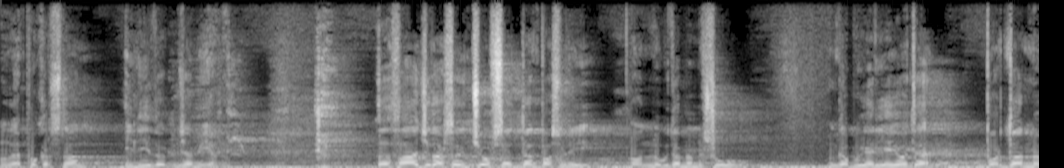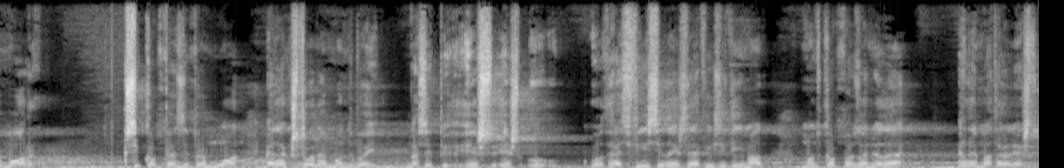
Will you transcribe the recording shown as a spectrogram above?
Dhe po kërcënon i lidhur në xhami. Dhe tha gjithashtu në qoftë se don pasuni, nuk don me më lëshu nga bujaria jote, por don me marrë si kompenzim për mua, edhe kështu ne mund të bëjmë, ngase ish, ish, u, udhëheqës fisi dhe ishte dhe fisi i tij i madh, mund të kompenzonin edhe, edhe materialisht.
